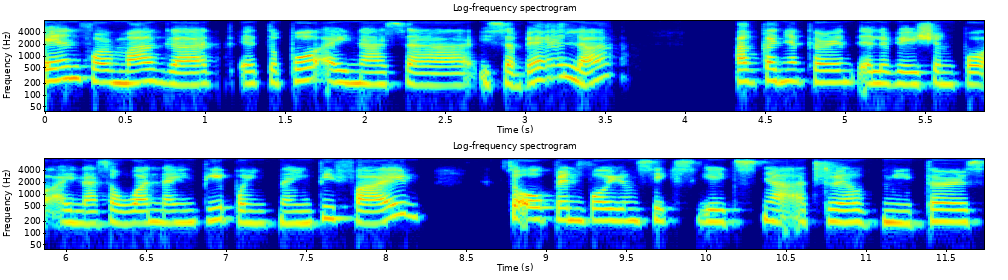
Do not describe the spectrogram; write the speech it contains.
And for Magat, ito po ay nasa Isabela. Ang kanyang current elevation po ay nasa 190.95. So open po yung 6 gates niya at 12 meters.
